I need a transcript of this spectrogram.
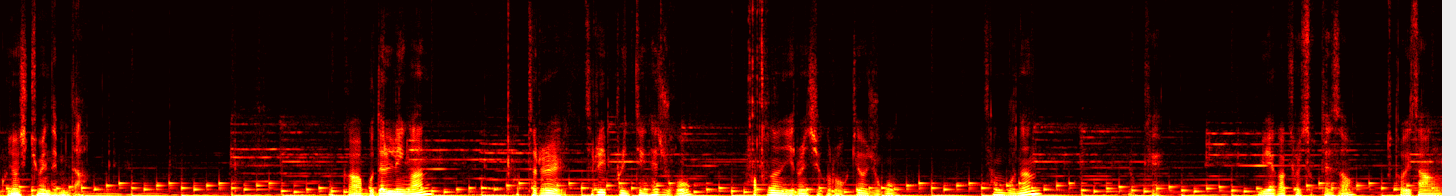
고정시키면 됩니다. 아까 모델링한 파트를 3D 프린팅 해주고 하부는 이런 식으로 끼워주고 상부는 위에가 결속돼서 더 이상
